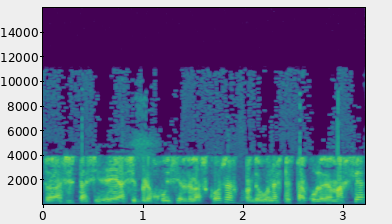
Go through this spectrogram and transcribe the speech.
todas estas ideas y prejuicios de las cosas, cuando ve un espectáculo de magia,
